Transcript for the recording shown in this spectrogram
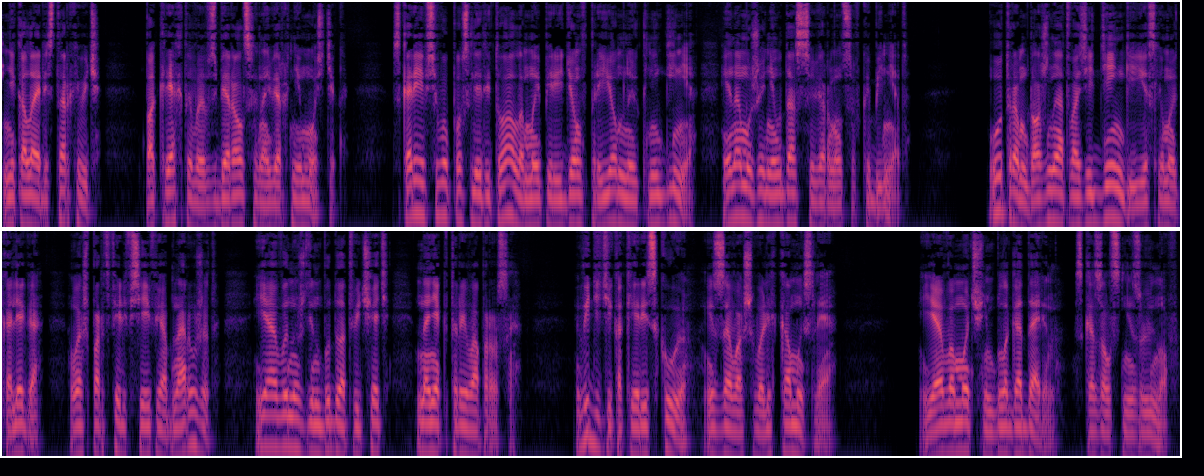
Николай Аристархович, покряхтывая, взбирался на верхний мостик. Скорее всего, после ритуала мы перейдем в приемную княгине, и нам уже не удастся вернуться в кабинет. Утром должны отвозить деньги, если мой коллега ваш портфель в сейфе обнаружит, я вынужден буду отвечать на некоторые вопросы. Видите, как я рискую из-за вашего легкомыслия?» «Я вам очень благодарен», — сказал снизу Льнов.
